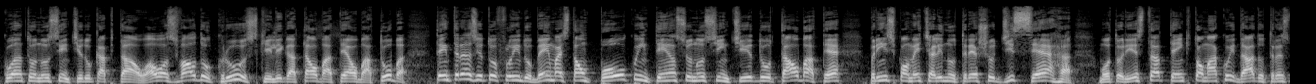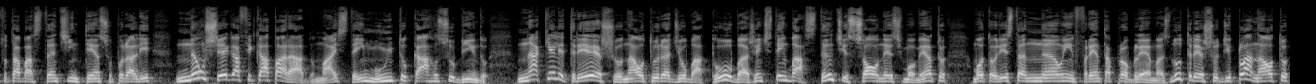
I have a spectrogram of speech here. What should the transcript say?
quanto no sentido capital. A Oswaldo Cruz, que liga Taubaté ao Batuba, tem trânsito fluindo bem, mas está um pouco intenso no sentido Taubaté, principalmente ali no trecho de serra. Motorista tem que tomar cuidado, o trânsito está bastante intenso por ali. Não chega a ficar parado, mas tem muito carro subindo. Naquele trecho, na altura de Ubatuba, a gente tem bastante sol nesse momento. Motorista não enfrenta problemas. No trecho de Planalto,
